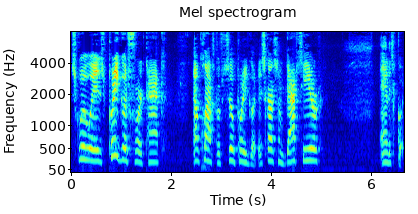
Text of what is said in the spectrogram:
Screw is pretty good for attack. Outclassed, but still pretty good. It's got some gaps here, and it's good.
